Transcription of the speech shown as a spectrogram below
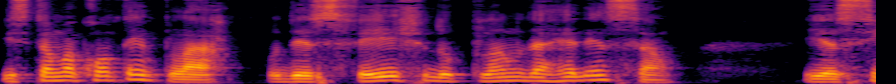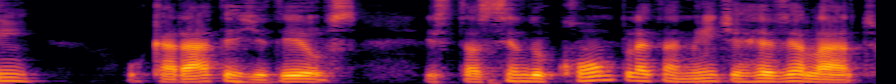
estão a contemplar o desfecho do plano da redenção. E assim, o caráter de Deus está sendo completamente revelado,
